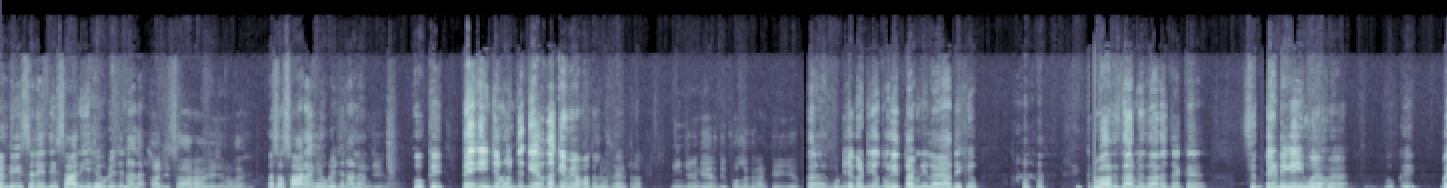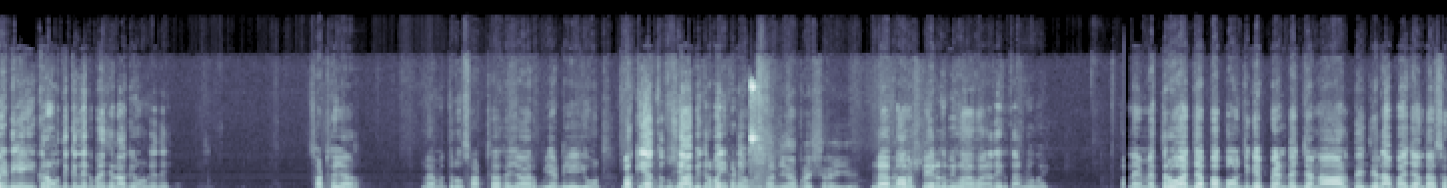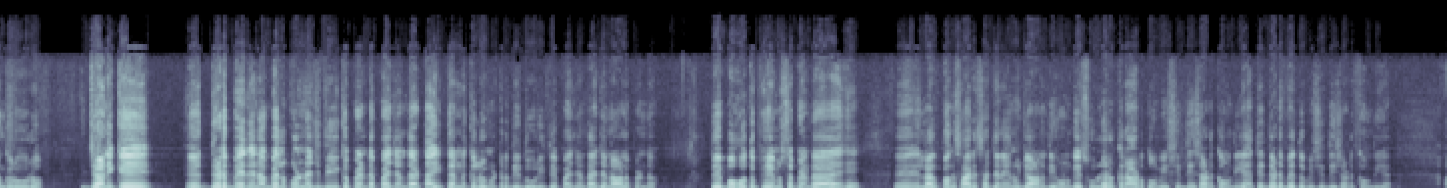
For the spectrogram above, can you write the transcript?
Condition ਇਹਦੀ ਸਾਰੀ ਇਹ original ਹੈ? ਹਾਂਜੀ ਸਾਰਾ ਓਰੀਜਨਲ ਹੈ ਇਹ। ਅੱਛਾ ਸਾਰਾ ਇਹ ਓਰੀਜਨਲ ਹੈ? ਹਾਂਜੀ ਹਾਂ। ਓਕੇ ਤੇ ਇੰਜਨ ਨੂੰ ਗੇਅਰ ਦਾ ਕਿਵੇਂ ਆ ਮਤਲਬ ਟਰੈਕਟਰ ਇੰਜਨ ਗੇਅਰ ਦੀ ਫੁੱਲ ਗਾਰੰਟੀ ਹੈ ਗੁੱਡੀਆਂ ਗੱਡੀਆਂ ਤੋਂ ਰੇਤਾ ਵੀ ਨਹੀਂ ਲਾਇਆ ਦੇਖਿਓ। ਕਰਵਾ ਦੇ ਸਰ ਮੈਂ ਸਾਰਾ ਚੈੱਕ ਸਿੱਧੇ ਡੀਆਈ ਹੋਇਆ ਹੋਇਆ। ਓਕੇ ਬਈ ਡੀਆਈ ਕਰਾਉਣ ਤੇ ਕਿੰਨੇ ਕੁ ਪੈਸੇ ਲੱਗੇ ਹੋਣਗੇ ਇਹਦੇ? 60000 ਲੈ ਮਿੱਤਰੋ 60000 ਰੁਪਏ ਡੀਆਈ ਹੋਣ। ਬਾਕੀ ਆ ਤਾਂ ਤੁਸੀਂ ਆਪ ਹੀ ਕਰਵਾਈ ਖੜੇ ਹੋ। ਹਾਂਜੀ ਹਾਂ ਪ੍ਰੈਸ਼ਰ ਹੈ ਇਹ। ਲੈ ਪਾਵਰ ਸਟੀਅਰਿੰਗ ਵੀ ਹੋਇਆ ਹੋਇਆ ਦੇਖ ਧਰਮੇ ਓਏ। ਨੇ ਮਿੱਤਰੋ ਅੱਜ ਆਪਾਂ ਪਹੁੰਚ ਗਏ ਪਿੰਡ ਜਨਾਲ ਤੇ ਜ਼ਿਲ੍ਹਾ ਪੈ ਜਾਂਦਾ ਸੰਗਰੂਰ। ਜਾਣੀ ਕਿ ਦਿੜਬੇ ਦੇ ਨਾਲ ਬਿਲਕੁਲ ਨਜ਼ਦੀਕ ਪਿੰਡ ਪੈ ਜਾਂਦਾ 2.5-3 ਕਿਲੋਮੀਟਰ ਦੀ ਦੂਰੀ ਤੇ ਪੈ ਜਾਂਦਾ ਜਨਾਲ ਪਿੰਡ। ਤੇ ਬਹੁਤ ਫੇਮਸ ਪਿੰਡ ਹੈ ਇਹ। ਲਗਭਗ ਸਾਰੇ ਸੱਜਣ ਇਹਨੂੰ ਜਾਣਦੇ ਹੋਣਗੇ। ਸੂਲਰ ਘਰਾੜ ਤੋਂ ਵੀ ਸਿੱਧੀ ਸੜਕ ਆਉਂਦੀ ਹੈ ਤੇ ਦਿੜਬੇ ਤੋਂ ਵੀ ਸਿੱਧੀ ਸੜਕ ਆਉਂਦੀ ਹੈ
